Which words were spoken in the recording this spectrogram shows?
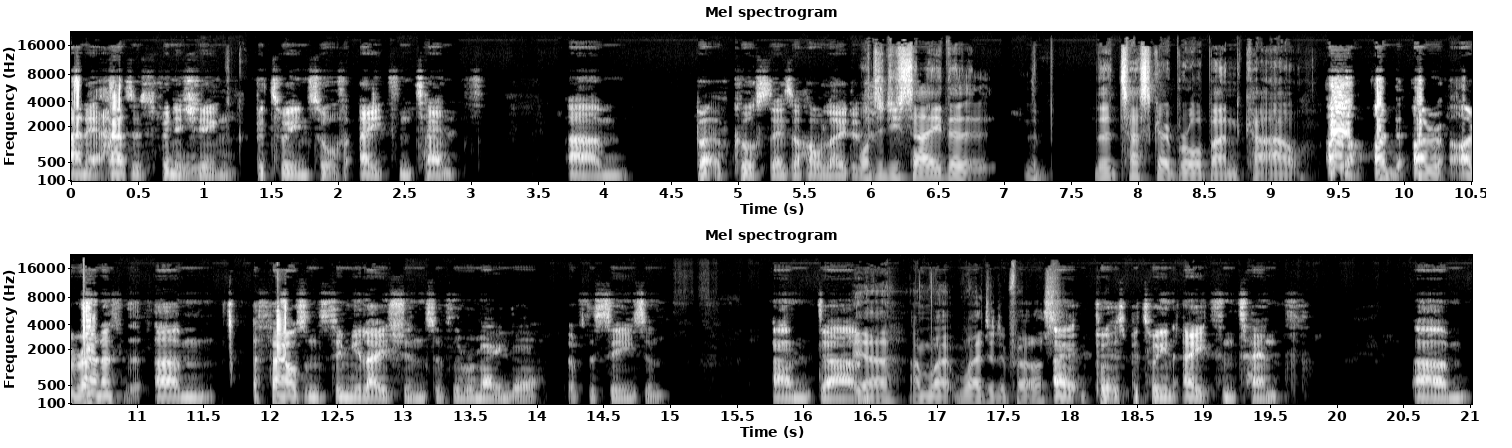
and it has us finishing Ooh. between sort of eighth and tenth. Um, but of course, there's a whole load of. What did you say? The the, the Tesco broadband cut out. Oh, I, I, I ran a um, a thousand simulations of the remainder of the season, and um, yeah, and where where did it put us? It put us between eighth and tenth. Um,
